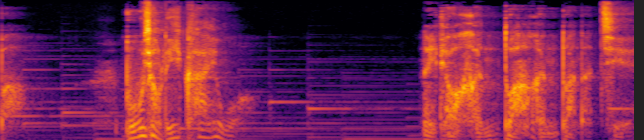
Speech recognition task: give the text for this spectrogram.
吧，不要离开我。那条很短很短的街，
